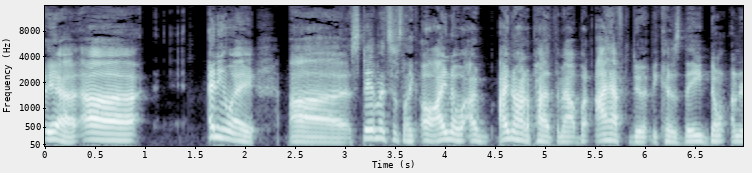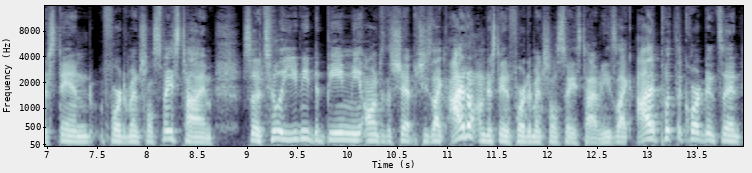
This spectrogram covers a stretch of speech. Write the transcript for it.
yeah. Uh, anyway, uh, Stamets is like, oh, I know, I, I know how to pilot them out, but I have to do it because they don't understand four dimensional space time. So Tilly, you need to beam me onto the ship. She's like, I don't understand four dimensional space time. And he's like, I put the coordinates in.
